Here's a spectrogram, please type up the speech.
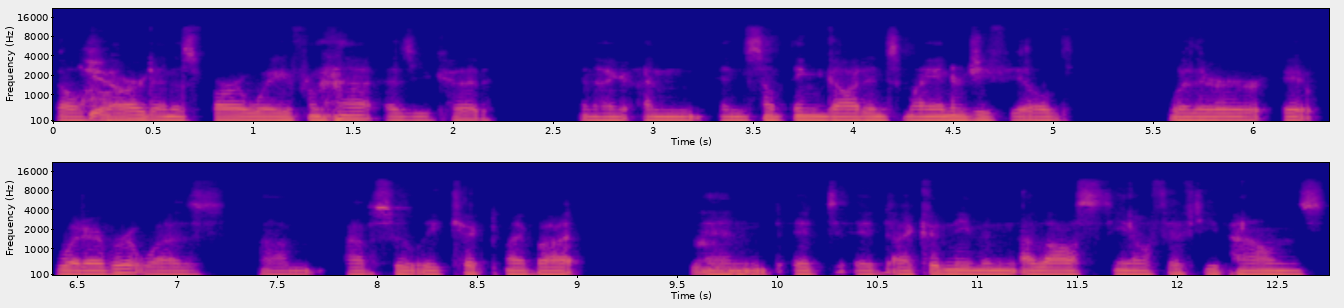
fell yeah. hard, and as far away from that as you could. And I and and something got into my energy field, whether it whatever it was, um, absolutely kicked my butt, mm-hmm. and it it I couldn't even. I lost you know fifty pounds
